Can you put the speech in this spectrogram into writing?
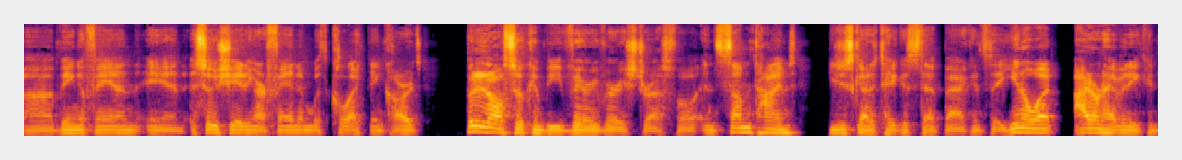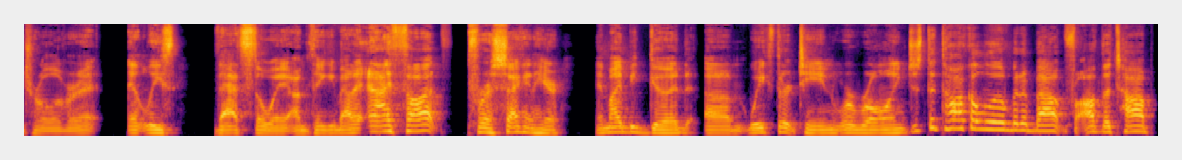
uh, being a fan and associating our fandom with collecting cards. But it also can be very very stressful, and sometimes you just got to take a step back and say, you know what, I don't have any control over it. At least that's the way I'm thinking about it. And I thought for a second here, it might be good. Um, week 13, we're rolling just to talk a little bit about off the top,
